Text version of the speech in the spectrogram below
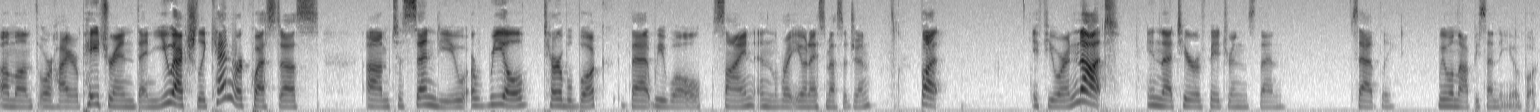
a month or higher patron, then you actually can request us um, to send you a real terrible book that we will sign and write you a nice message in. But if you are not in that tier of patrons, then sadly, we will not be sending you a book,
